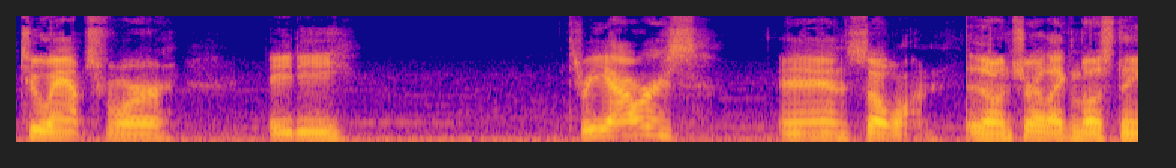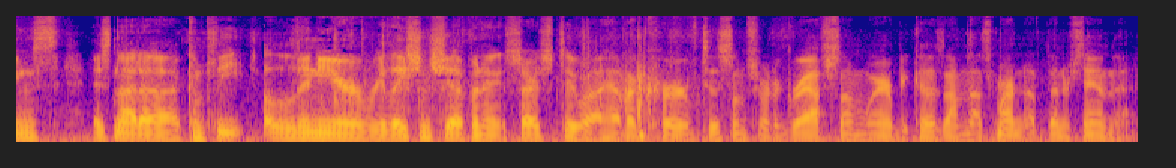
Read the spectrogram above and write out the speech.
two amps for 83 hours, and so on. Though I'm sure, like most things, it's not a complete linear relationship and it starts to uh, have a curve to some sort of graph somewhere because I'm not smart enough to understand that.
